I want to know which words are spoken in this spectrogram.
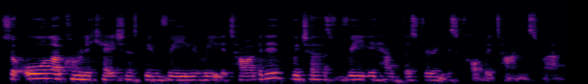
So all our communication has been really, really targeted, which has really helped us during this COVID time as well.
